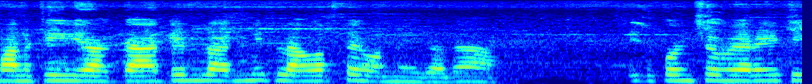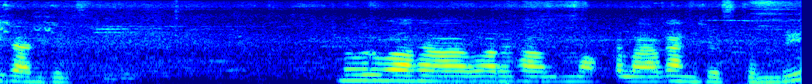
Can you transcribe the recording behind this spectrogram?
మనకి ఆ గార్డెన్లో అన్ని ఫ్లవర్సే ఉన్నాయి కదా. ఇది కొంచెం వెరైటీగా అనిపిస్తుంది. నూరు వరహ వరహాల మొక్కలాగా అనిపిస్తుంది.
